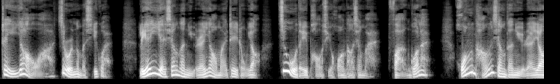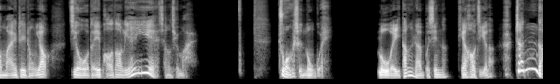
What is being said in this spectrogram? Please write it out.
这药啊就是那么奇怪。莲叶乡的女人要买这种药，就得跑去黄塘乡买；反过来，黄塘乡的女人要买这种药，就得跑到莲叶乡去买。装神弄鬼！陆伟当然不信呢。田浩急了：“真的，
